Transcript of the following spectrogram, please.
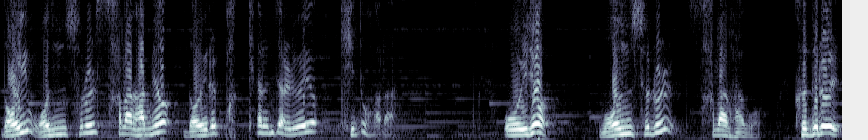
너희 원수를 사랑하며 너희를 박해하는 자를 위하여 기도하라. 오히려 원수를 사랑하고 그들을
